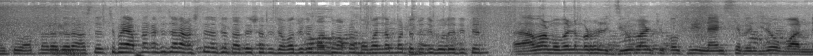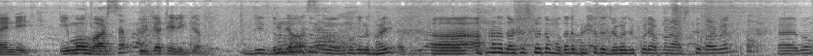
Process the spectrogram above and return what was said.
এই তো আপনারা যারা আসতে যাচ্ছে ভাই আপনার কাছে যারা আসতে যাচ্ছে তাদের সাথে যোগাযোগের মাধ্যমে আপনার মোবাইল নাম্বারটা যদি বলে দিতেন। আমার মোবাইল নাম্বার হলো zero one triple three nine seven zero one nine eight. Imo WhatsApp Twitter Telegram. জি ধন্যবাদ মোতালেব ভাই। আপনারা দর্শক শ্রোতা মোতালেব ভাইয়ের সাথে যোগাযোগ করে আপনারা আসতে পারবেন। এবং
